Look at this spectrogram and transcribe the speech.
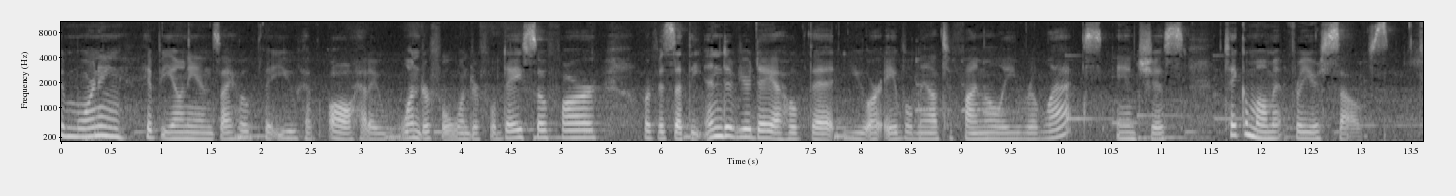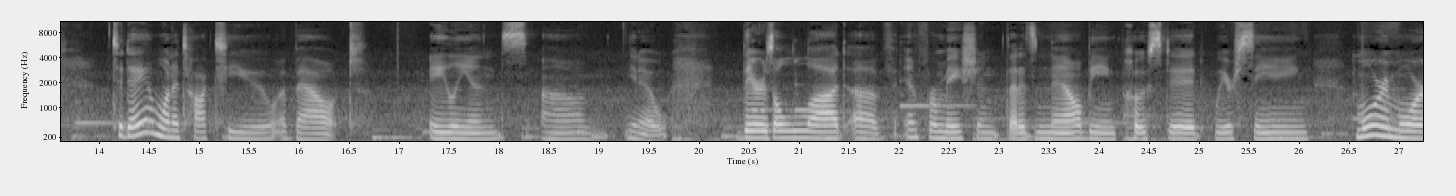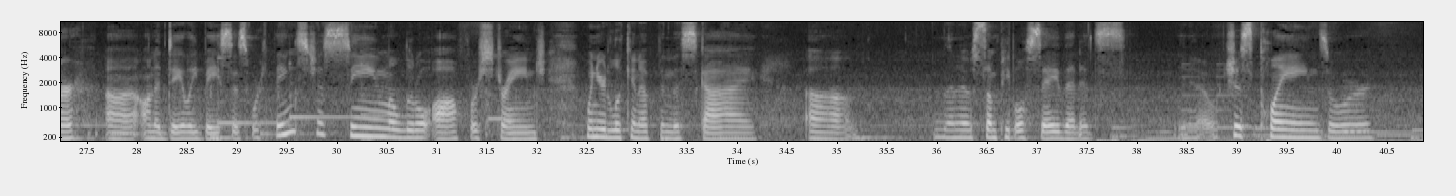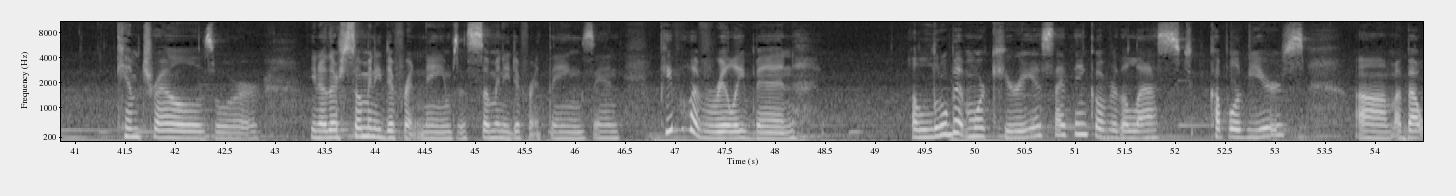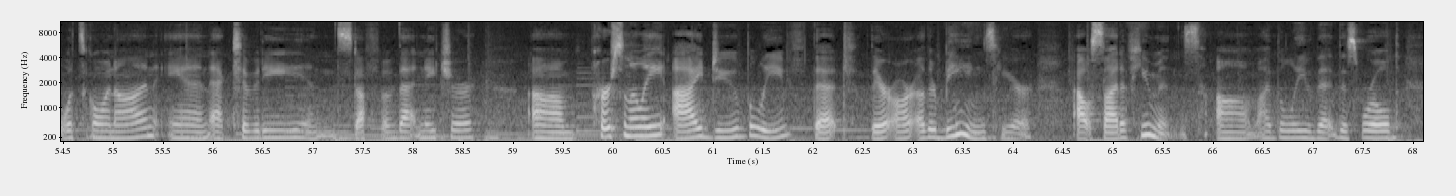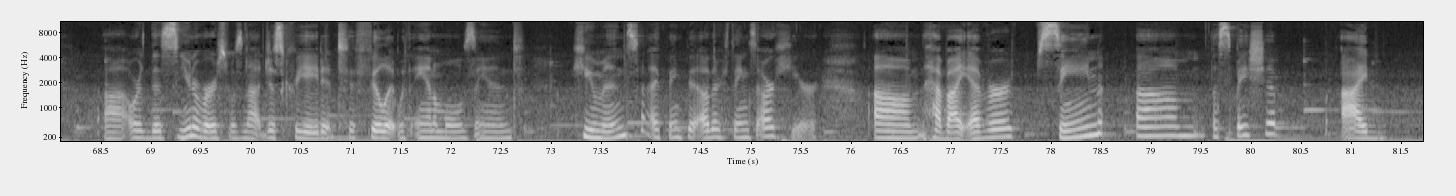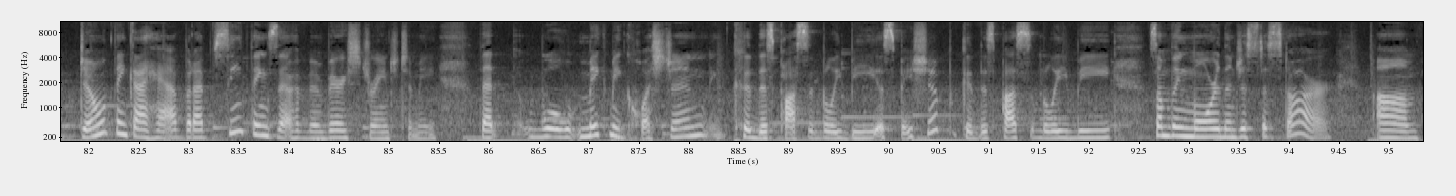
Good morning, Hippionians. I hope that you have all had a wonderful, wonderful day so far. Or if it's at the end of your day, I hope that you are able now to finally relax and just take a moment for yourselves. Today, I want to talk to you about aliens. Um, you know, there's a lot of information that is now being posted. We are seeing more and more uh, on a daily basis where things just seem a little off or strange when you're looking up in the sky. Um, I know some people say that it's, you know, just planes or chemtrails or, you know, there's so many different names and so many different things. And people have really been a little bit more curious, I think, over the last couple of years um, about what's going on and activity and stuff of that nature. Um, personally, I do believe that there are other beings here outside of humans. Um, I believe that this world uh, or this universe was not just created to fill it with animals and humans. I think that other things are here. Um, have I ever seen um, a spaceship? I don't think I have, but I've seen things that have been very strange to me that will make me question could this possibly be a spaceship? Could this possibly be something more than just a star? Um,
